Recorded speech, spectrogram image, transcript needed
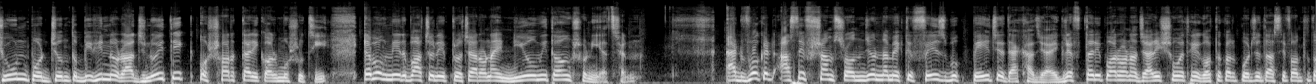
জুন পর্যন্ত বিভিন্ন রাজনৈতিক ও সরকারি কর্মসূচি এবং নির্বাচনী প্রচারণায় নিয়মিত অংশ নিয়েছেন। অ্যাডভোকেট আসিফ শামস রঞ্জন নামে একটি ফেসবুক পেজে দেখা যায়, গ্রেফতারি পরোয়ানা জারির সময় থেকে গতকাল পর্যন্ত আসিফ অন্তত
